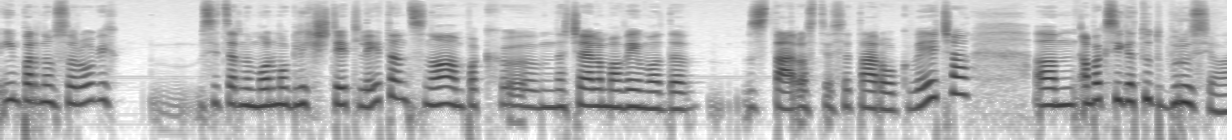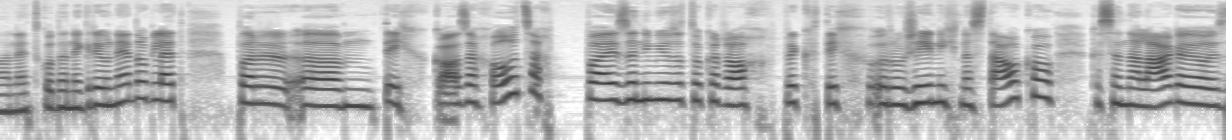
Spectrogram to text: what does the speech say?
in pri nosorogih, sicer ne moramo glih šteti letenc, no, ampak um, načeloma vemo, da z starostjo se ta rok veča, um, ampak si ga tudi brusijo, ne, tako da ne gre v nedogled. Pri um, teh kozah, ovcah. Pa je zanimivo, zato, ker lahko prek teh roženih nastavkov, ki se nalagajo iz,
